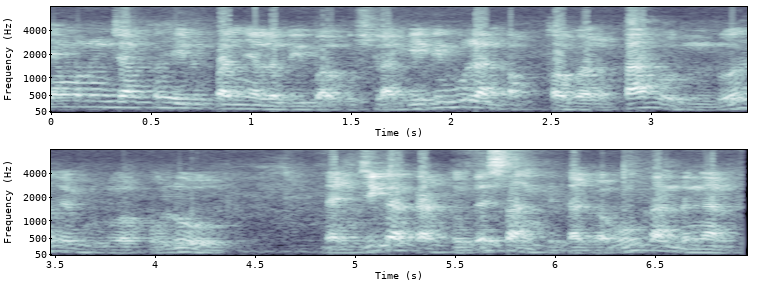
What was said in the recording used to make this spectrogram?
yang menunjang kehidupannya lebih bagus lagi di bulan Oktober tahun 2020. Dan jika kartu desang kita gabungkan dengan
